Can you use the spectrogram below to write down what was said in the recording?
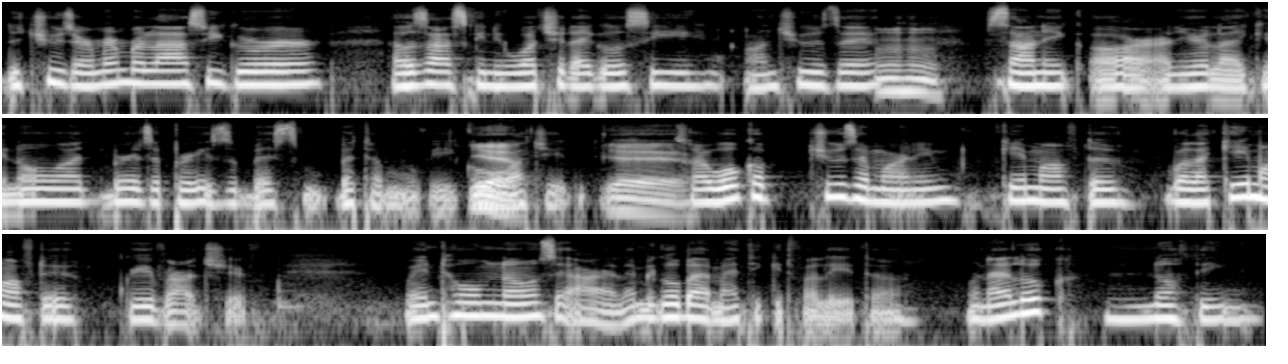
the Tuesday. Remember last week we were I was asking you what should I go see on Tuesday, mm-hmm. Sonic or and you're like, you know what, Birds of Prey is the best better movie. Go Yeah. watch it. Yeah. So I woke up Tuesday morning, came off the well, I came off the graveyard shift, went home now, say, all right, let me go buy my ticket for later. When I look, nothing.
